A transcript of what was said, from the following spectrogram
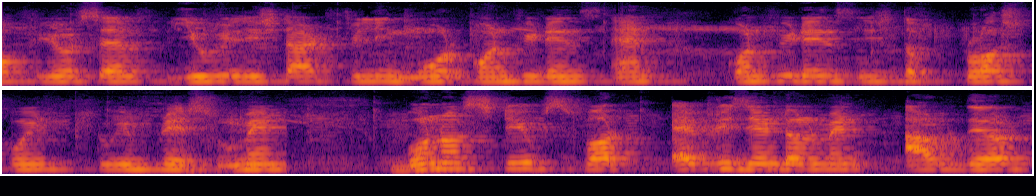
of yourself you will start feeling more confidence. And confidence is the plus point to impress women. Bonus tips for every gentleman out there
